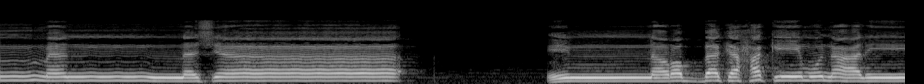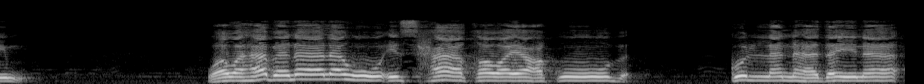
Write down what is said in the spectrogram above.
نشاء ان ربك حكيم عليم ووهبنا له اسحاق ويعقوب كلا هدينا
